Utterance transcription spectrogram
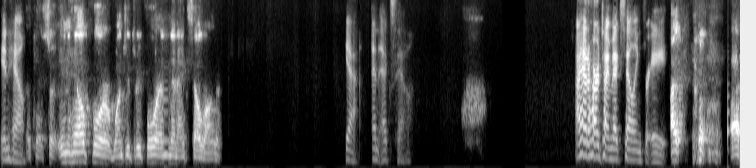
Inhale. Okay, so inhale for one, two, three, four, and then exhale longer. Yeah, and exhale. I had a hard time exhaling for 8. I, I,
